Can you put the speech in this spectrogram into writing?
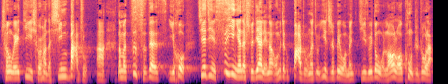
成为地球上的新霸主啊。那么，自此在以后接近四亿年的时间里呢，我们这个霸主呢，就一直被我们脊椎动物牢牢控制住了。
